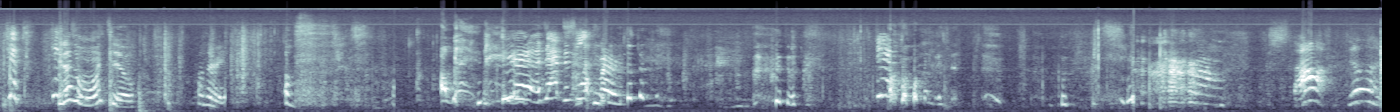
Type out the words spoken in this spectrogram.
Tips, He doesn't want to. Oh, there he is. Oh. Oh. yeah, that's his slippers. Stop, Dylan.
